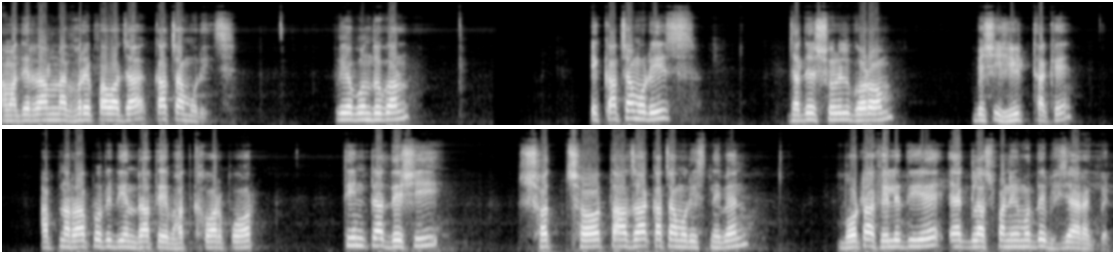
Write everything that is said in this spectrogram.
আমাদের রান্নাঘরে পাওয়া যায় কাঁচামরিচ। প্রিয় বন্ধুগণ, এই কাঁচামরিচ যাদের শরীর গরম, বেশি হিট থাকে, আপনারা প্রতিদিন রাতে ভাত খাওয়ার পর তিনটা দেশি স্বচ্ছ তাজা কাঁচামরিচ নেবেন। বটা ফেলে দিয়ে এক গ্লাস পানির মধ্যে ভিজায় রাখবেন।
